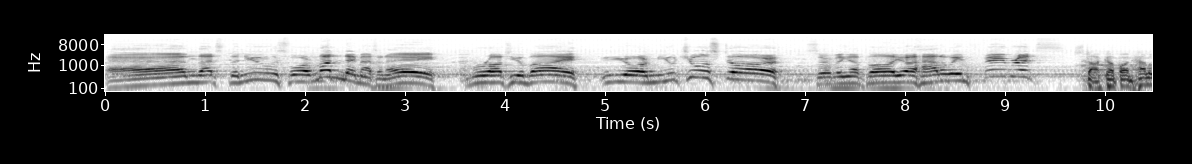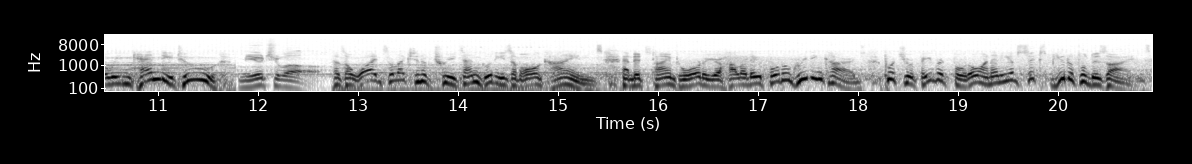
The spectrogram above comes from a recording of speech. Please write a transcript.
and that's the news for Monday Matinee, brought to you by your mutual store, serving up all your Halloween favorites. Stock up on Halloween candy, too. Mutual. Has a wide selection of treats and goodies of all kinds. And it's time to order your holiday photo greeting cards. Put your favorite photo on any of six beautiful designs.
